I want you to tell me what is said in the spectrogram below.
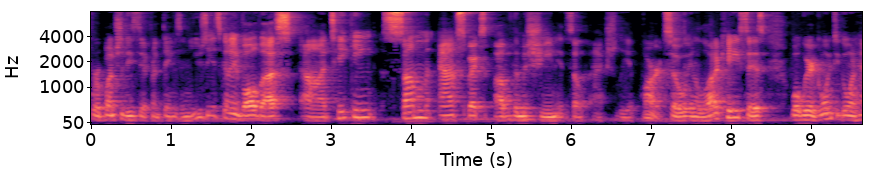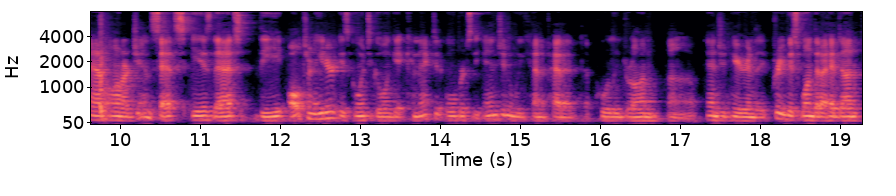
for a bunch of these different things. And usually it's going to involve us uh, taking some aspects of the machine itself actually apart. So in a lot of cases, what we're going to go and have on our gen sets is that the alternator is going to go and get connected over to the engine. We kind of had a, a poorly drawn uh, engine here in the previous one that I had done.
